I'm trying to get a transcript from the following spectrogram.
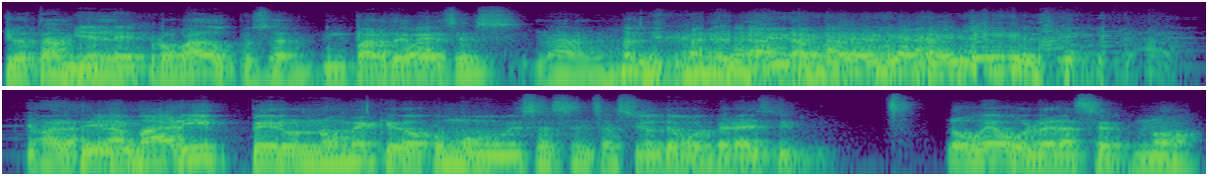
yo también le he probado, pues un par de ¿Cuál? veces la, la- la Mari. No, la- Sí. la Mari, pero no me quedó como esa sensación de volver a decir, lo voy a volver a hacer. No,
